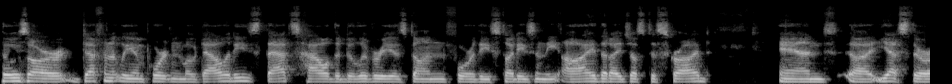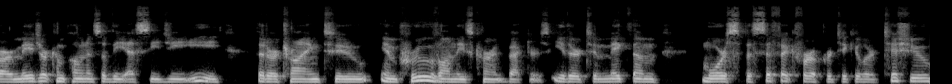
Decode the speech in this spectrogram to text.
Those are definitely important modalities. That's how the delivery is done for the studies in the eye that I just described. And uh, yes, there are major components of the SCGE that are trying to improve on these current vectors, either to make them more specific for a particular tissue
